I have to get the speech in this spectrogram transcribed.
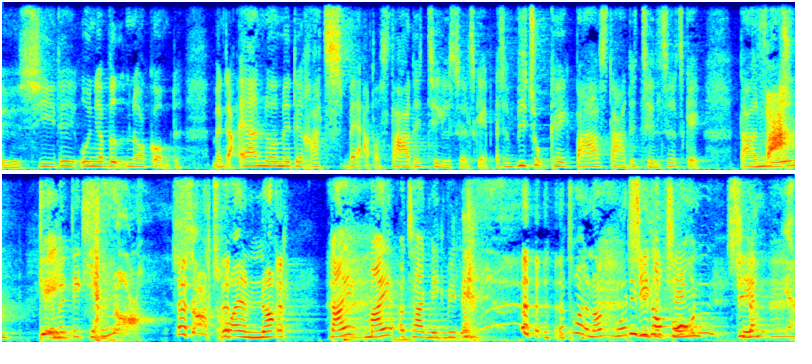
øh, sige det, uden jeg ved nok om det, men der er noget med, det er ret svært at starte et teleselskab. Altså, vi to kan ikke bare starte et teleselskab. Der er noget... Det? Jamen, det, ja. Nå, så tror jeg nok. Nej, mig og tak Nick William. Jeg tror jeg nok hurtigt, vi kan tjene. Citafonen. tjene ja.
